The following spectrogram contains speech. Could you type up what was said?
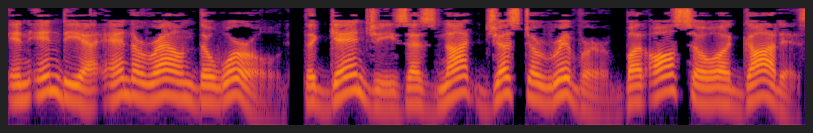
in India and around the world, the Ganges is not just a river but also a goddess,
